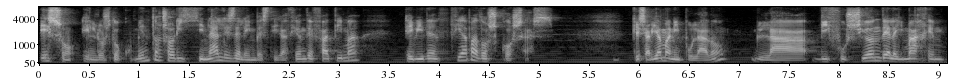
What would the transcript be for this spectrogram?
eso en los documentos originales de la investigación de Fátima evidenciaba dos cosas. Que se había manipulado, la difusión de la imagen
